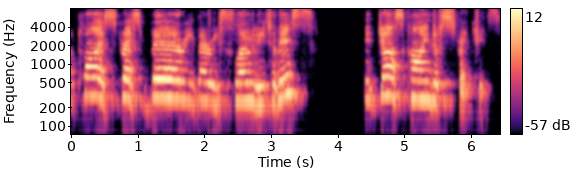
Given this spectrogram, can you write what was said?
apply a stress very, very slowly to this, it just kind of stretches.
